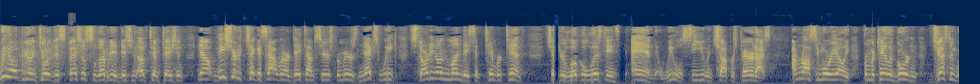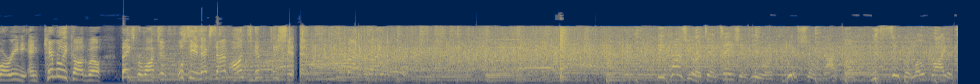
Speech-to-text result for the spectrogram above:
We hope you enjoyed this special celebrity edition of Temptation. Now, be sure to check us out when our daytime series premieres next week, starting on Monday, September 10th. Check your local listings, and we will see you in Chopper's Paradise. I'm Rossi Morreale from Mikalah Gordon, Justin Guarini, and Kimberly Caldwell. Thanks for watching. We'll see you next time on Temptation. Because you're a Temptation viewer, we're showing our love with super low prices.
